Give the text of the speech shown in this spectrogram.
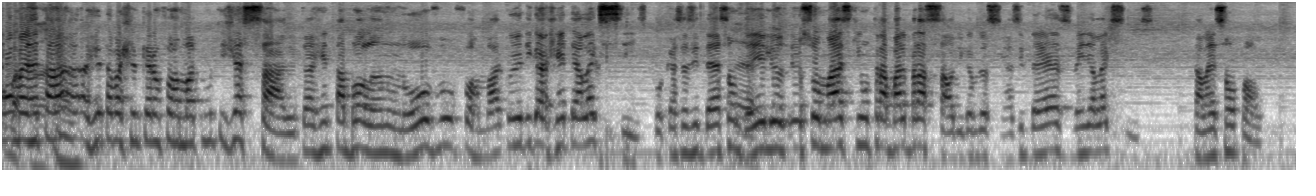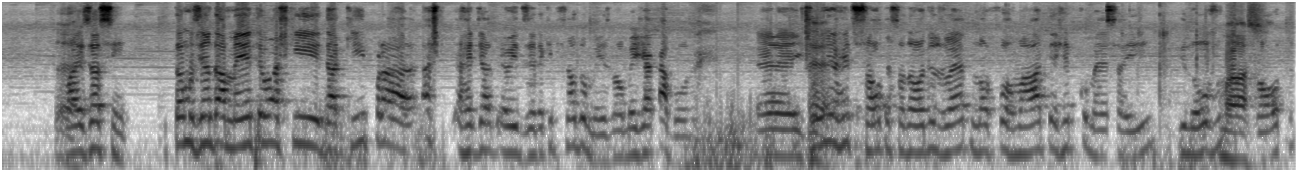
É, mas a gente, tava, a gente tava achando que era um formato muito engessado. Então a gente tá bolando um novo formato. Quando eu digo a gente é Alexis, porque essas ideias são É. dele. Eu, eu sou mais que um trabalho braçal, digamos assim. As ideias vêm de Alexis, tá lá em São Paulo. Certo. Mas assim, estamos em andamento, eu acho que daqui para. Acho que a gente já, eu ia dizer daqui pro final do mês, mas o mês já acabou, né? É, em junho É. a gente solta essa nova newsletter, novo formato, e a gente começa aí de novo, Massa. volta.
